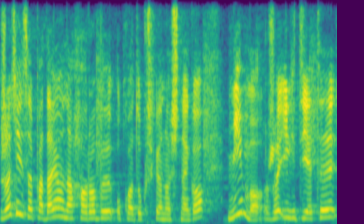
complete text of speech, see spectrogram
rzadziej zapadają na choroby układu krwionośnego, mimo że ich diety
